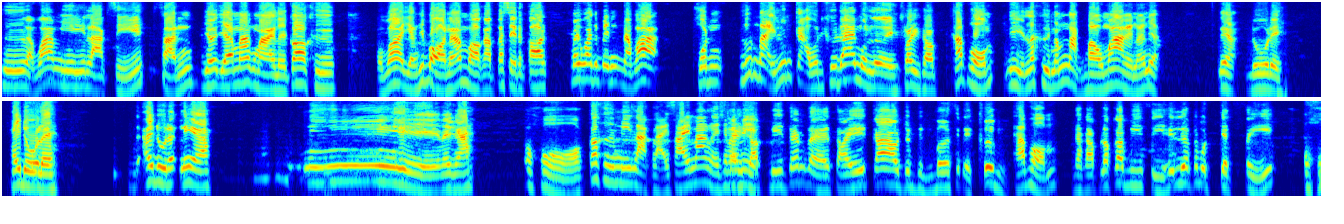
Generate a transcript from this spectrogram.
คือแบบว่ามีหลากสีสันเยอะแยะมากมายเลยก็คือ ผมว่าอย่างที่บอกนะเหมาะกับเกษตรกร ไม่ว่าจะเป็นแบบว่าคนรุ่นใหม่รุ่นเก่าคือได้หมดเลย ใช่ครับ ครับ ผมนี่แล้วคือน้ำหนักเบามากเลยนะเนี่ย เนี่ยดูดิให้ดูเลย ให้ดูนะนี่ไงนี่เป็นไงโอ้โห ก็คือมีหลากหลายไซส์มากเลยใช่ไหมใช่พี่ครับ มีตั้งแต่ไซส์9จนถึงเบอร์ 11 ครึ่งครับผมนะครับ แล้วก็มีสีให้เลือกทั้งหมด 7 สี โอ้โห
